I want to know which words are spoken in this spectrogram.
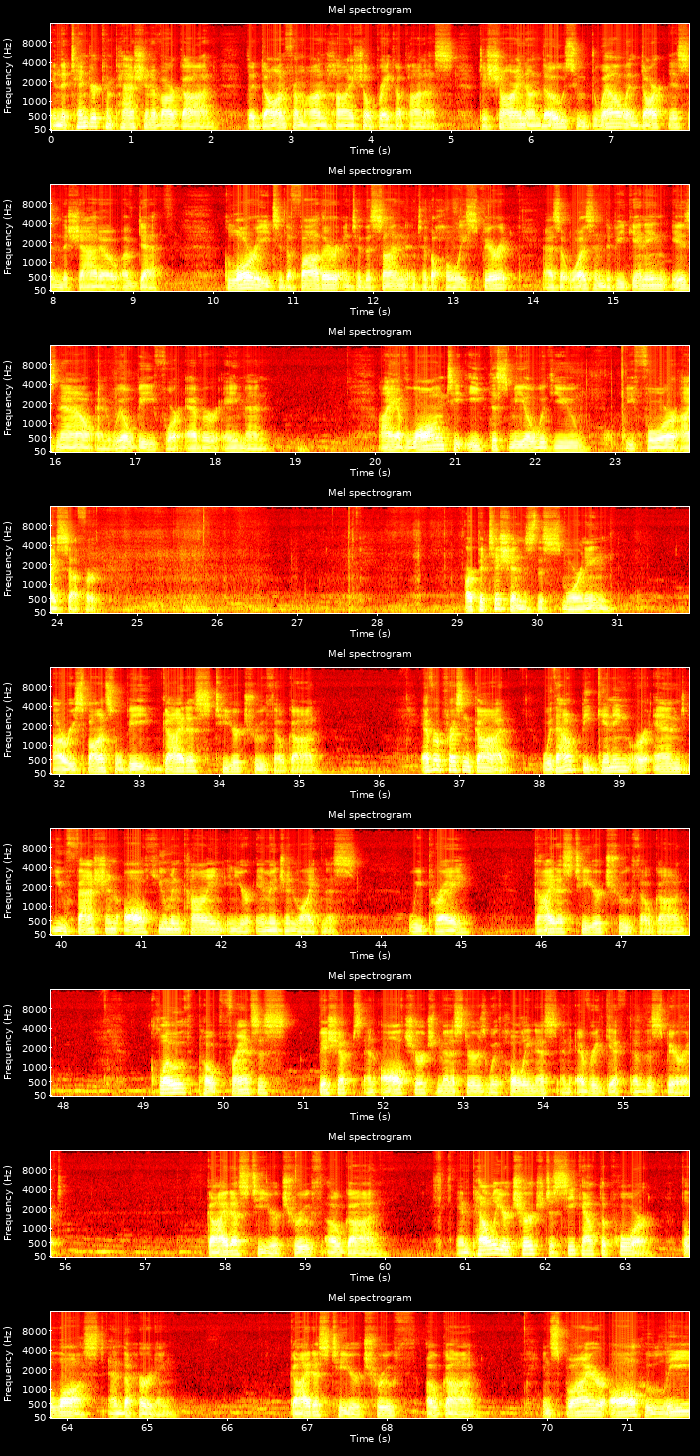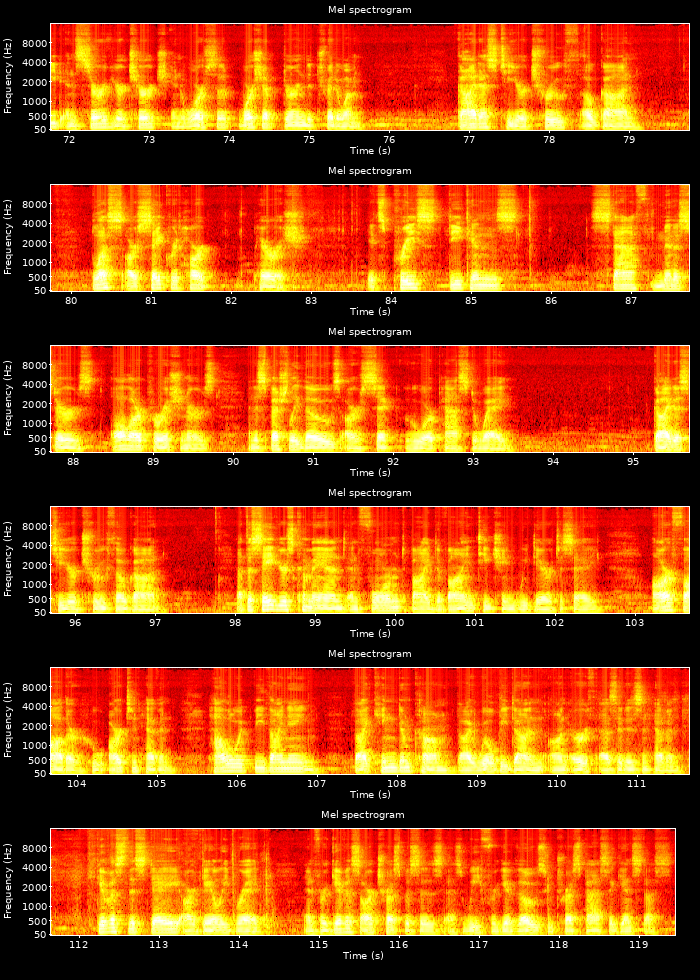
In the tender compassion of our God, the dawn from on high shall break upon us, to shine on those who dwell in darkness and the shadow of death. Glory to the Father, and to the Son, and to the Holy Spirit, as it was in the beginning, is now, and will be forever. Amen. I have longed to eat this meal with you before I suffer. Our petitions this morning, our response will be Guide us to your truth, O God. Ever present God, without beginning or end, you fashion all humankind in your image and likeness. We pray, Guide us to your truth, O God. Clothe Pope Francis, bishops, and all church ministers with holiness and every gift of the Spirit Guide us to your truth, O God. Impel your church to seek out the poor, the lost, and the hurting. Guide us to your truth, O God. Inspire all who lead and serve your church in worship, worship during the Triduum. Guide us to your truth, O God. Bless our Sacred Heart parish, its priests, deacons, staff, ministers, all our parishioners, and especially those are sick who are passed away. Guide us to your truth, O God. At the Savior's command and formed by divine teaching, we dare to say, Our Father, who art in heaven, hallowed be thy name. Thy kingdom come, thy will be done, on earth as it is in heaven. Give us this day our daily bread, and forgive us our trespasses as we forgive those who trespass against us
